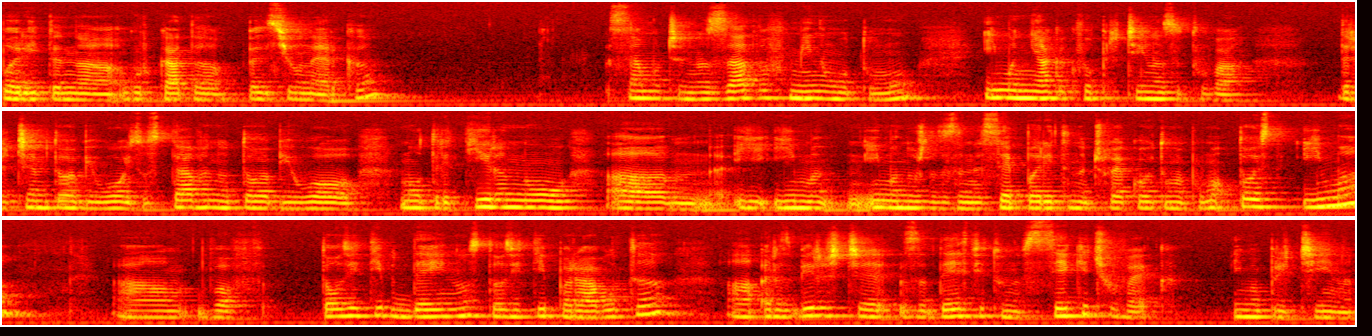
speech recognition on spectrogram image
парите на горката пенсионерка, само че назад в миналото му има някаква причина за това. Да речем, то е било изоставено, то е било малтретирано а, и, и има, има нужда да занесе парите на човек, който ме помогна. Тоест има а, в този тип дейност, този тип работа, а, разбираш, че за действието на всеки човек има причина.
